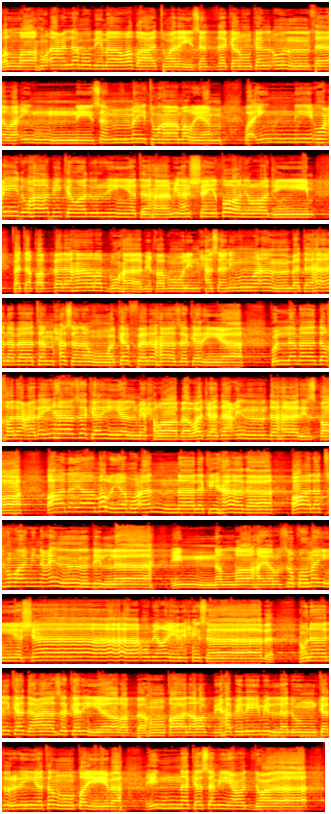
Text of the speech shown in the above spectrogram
والله أعلم بما وضعت وليس الذكر كالأنثى وإني سميتها مريم وإني أعيدها بك وذريتها من الشيطان الرجيم فتقبلها ربها بقبول حسن وأنبتها نباتا حسنا وكفلها زكريا كلما دخل عليها زكريا المحراب وجد عندها رزقا قال يا مريم أنى لك هذا؟ قالت هو من عند الله. إن الله يرزق من يشاء بغير حساب. هنالك دعا زكريا ربه قال رب هب لي من لدنك ذرية طيبة إنك سميع الدعاء.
